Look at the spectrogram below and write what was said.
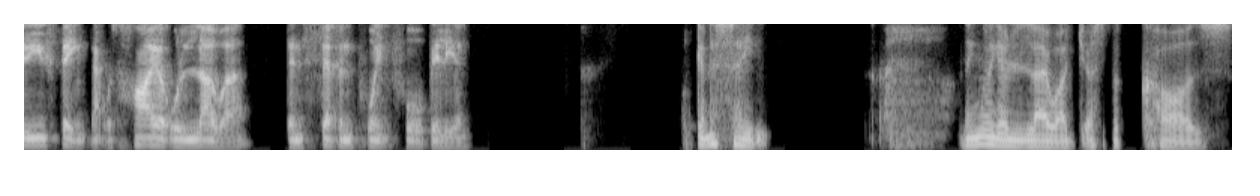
do you think that was higher or lower than 7.4 billion? I'm gonna say I think I'm gonna go lower just because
